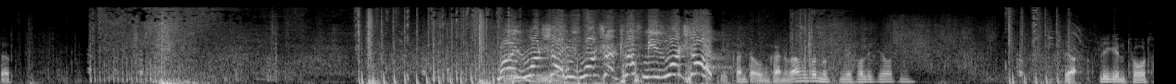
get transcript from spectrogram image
I'm dead. Bro, he's one shot, he's one shot, trust me, he's one shot! Ihr könnt da oben keine Waffe benutzen, wir Vollidioten. Ja, fliege ihn tot.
